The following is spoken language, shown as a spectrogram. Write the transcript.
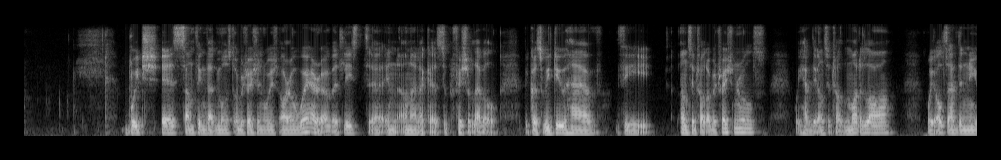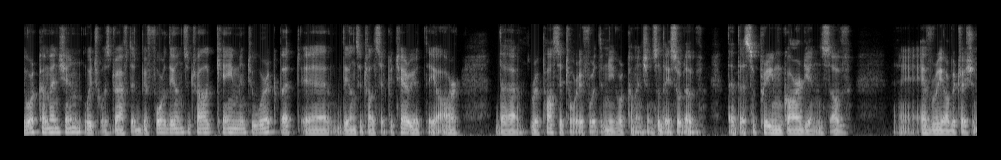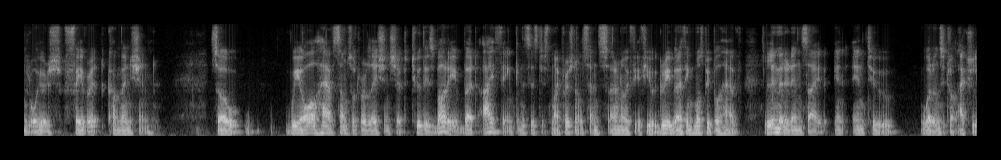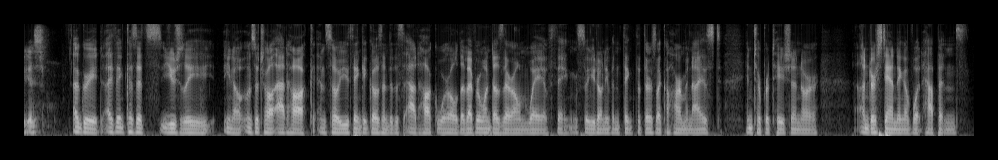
which is something that most arbitration lawyers are aware of, at least uh, in on a like a superficial level, because we do have the uncitral arbitration rules, we have the uncitral model law, we also have the New York Convention, which was drafted before the uncitral came into work, but uh, the uncitral secretariat they are the repository for the New York Convention, so they sort of they're the supreme guardians of uh, every arbitration lawyer's favorite convention. So we all have some sort of relationship to this body, but I think, and this is just my personal sense, I don't know if, if you agree, but I think most people have limited insight in, into what UNCITRAL actually is. Agreed. I think because it's usually, you know, UNCITRAL ad hoc. And so you think it goes into this ad hoc world of everyone does their own way of things. So you don't even think that there's like a harmonized interpretation or understanding of what happens.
